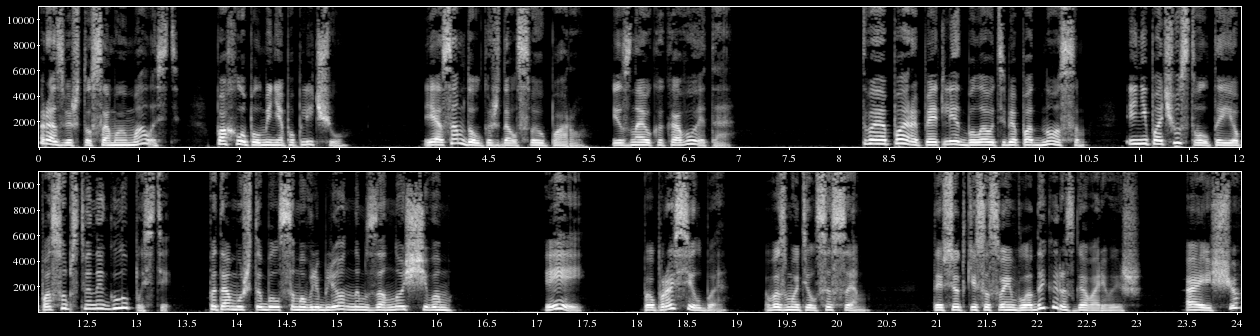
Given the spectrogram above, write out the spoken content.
Разве что самую малость. Похлопал меня по плечу. Я сам долго ждал свою пару и знаю, каково это. Твоя пара пять лет была у тебя под носом, и не почувствовал ты ее по собственной глупости — потому что был самовлюбленным, заносчивым. «Эй, попросил бы», — возмутился Сэм. «Ты все-таки со своим владыкой разговариваешь? А еще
